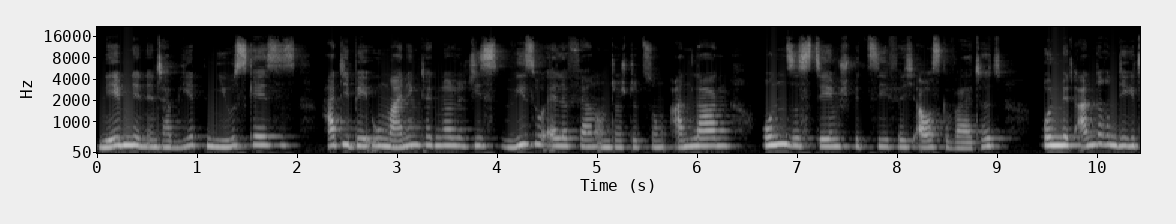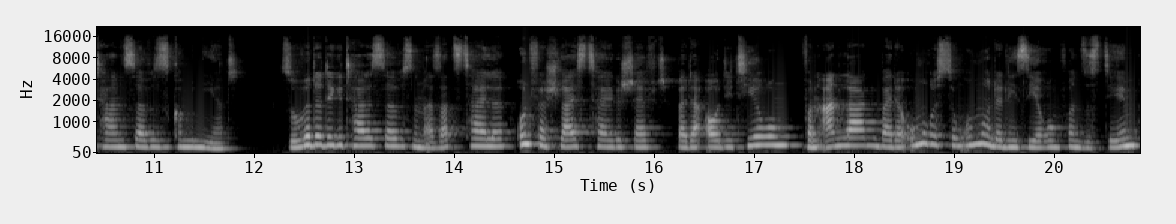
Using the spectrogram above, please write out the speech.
Neben den etablierten Use Cases hat die BU Mining Technologies visuelle Fernunterstützung Anlagen und systemspezifisch ausgeweitet und mit anderen digitalen Services kombiniert. So wird der digitale Service im Ersatzteile- und Verschleißteilgeschäft, bei der Auditierung von Anlagen, bei der Umrüstung und Modernisierung von Systemen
